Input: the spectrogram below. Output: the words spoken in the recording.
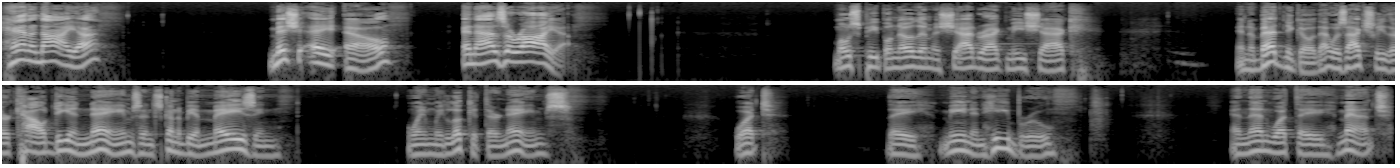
Hananiah, Mishael, and Azariah. Most people know them as Shadrach, Meshach, and Abednego. That was actually their Chaldean names, and it's going to be amazing when we look at their names, what they mean in Hebrew, and then what they meant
